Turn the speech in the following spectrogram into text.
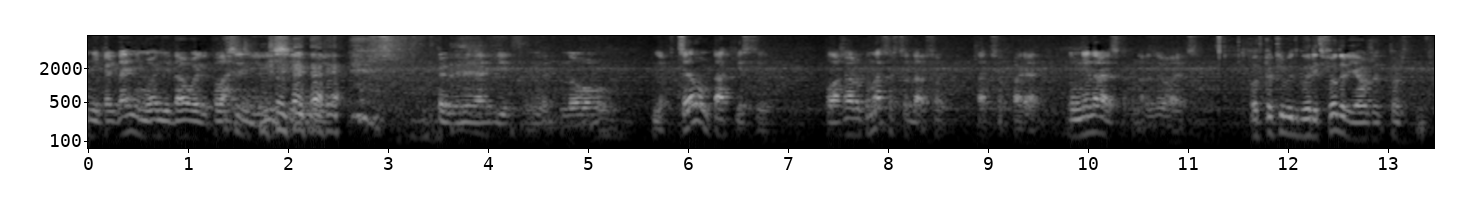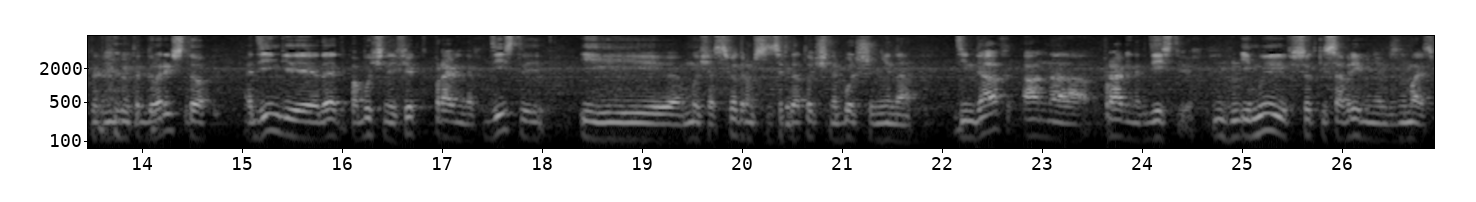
никогда не мой недоволен положением вещей, как бы меня есть. Нет, Но в целом так, если положа руку на сердце, да, все, так все в порядке. Ну, мне нравится, как она развивается. Вот как любит говорить Федор, я уже тоже люблю так говорить, что деньги, да, это побочный эффект правильных действий. И мы сейчас с Федором сосредоточены больше не на деньгах, а на правильных действиях. Мгм. И мы все-таки со временем, занимаясь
